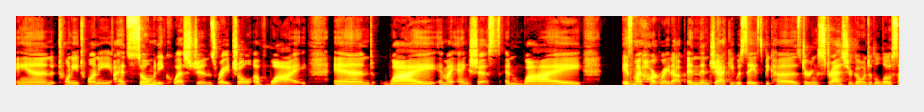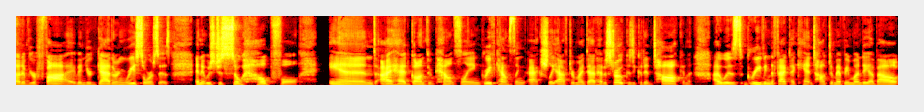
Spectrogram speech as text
and 2020, I had so many questions, Rachel, of why. And why am I anxious? And why is my heart rate up? And then Jackie would say it's because during stress, you're going to the low side of your five and you're gathering resources. And it was just so helpful. And I had gone through counseling, grief counseling, actually, after my dad had a stroke because he couldn't talk. And I was grieving the fact I can't talk to him every Monday about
